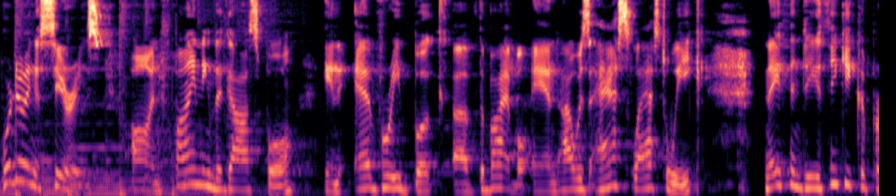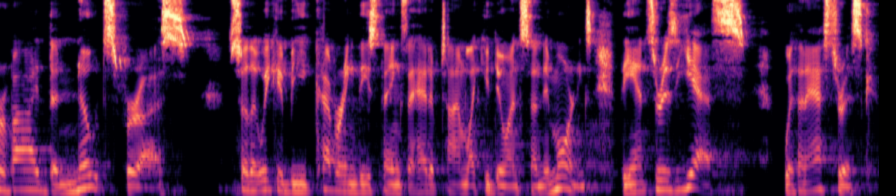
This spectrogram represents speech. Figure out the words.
We're doing a series on finding the gospel in every book of the Bible. And I was asked last week, Nathan, do you think you could provide the notes for us so that we could be covering these things ahead of time like you do on Sunday mornings? The answer is yes, with an asterisk.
